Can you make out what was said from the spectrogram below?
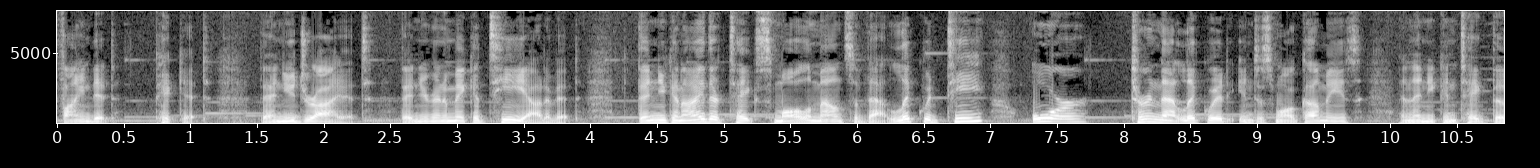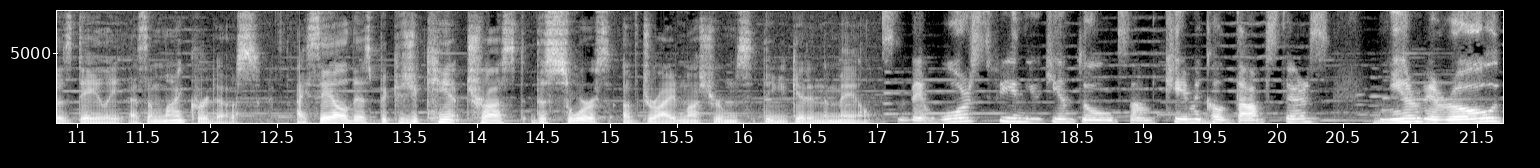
find it, pick it. Then you dry it. Then you're going to make a tea out of it. Then you can either take small amounts of that liquid tea or turn that liquid into small gummies, and then you can take those daily as a microdose. I say all this because you can't trust the source of dried mushrooms that you get in the mail. the worst thing you can do some chemical dumpsters near the road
